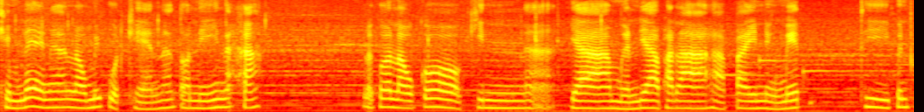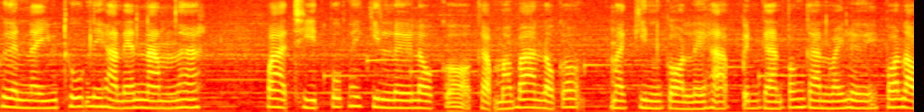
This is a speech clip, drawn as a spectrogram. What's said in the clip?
เข็มแรกนะเราไม่ปวดแขนนะตอนนี้นะคะ แล้วก็เราก็กินยาเหมือนยาพาราค่ะไป 1 เม็ดที่เพื่อนๆใน YouTube นี่ค่ะแนะนำนะคะว่าฉีดปุ๊บให้กินเลยเราก็กลับมาบ้านเราก็มากินก่อนเลยค่ะ เป็นการป้องกันไว้เลย เพราะเรา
